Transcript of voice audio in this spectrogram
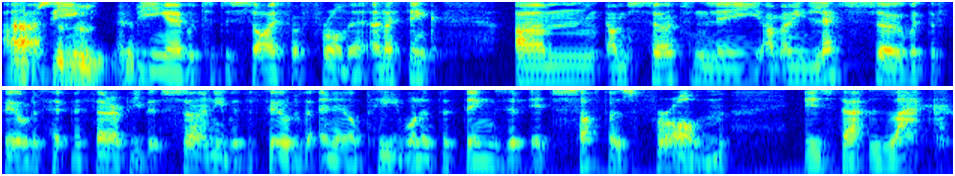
uh, Absolutely, being, and being able to decipher from it. And I think um, I'm certainly, I mean, less so with the field of hypnotherapy, but certainly with the field of NLP, one of the things that it suffers from is that lack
